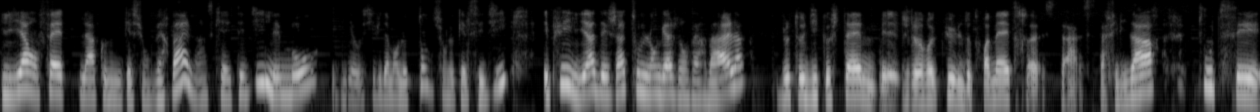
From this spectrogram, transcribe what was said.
il y a en fait la communication verbale, hein, ce qui a été dit, les mots, il y a aussi évidemment le ton sur lequel c'est dit, et puis il y a déjà tout le langage non verbal. Je te dis que je t'aime, mais je recule de 3 mètres, euh, ça, fait bizarre. Toutes ces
